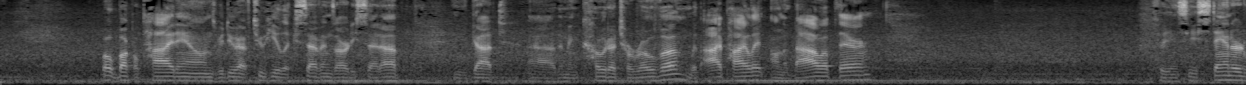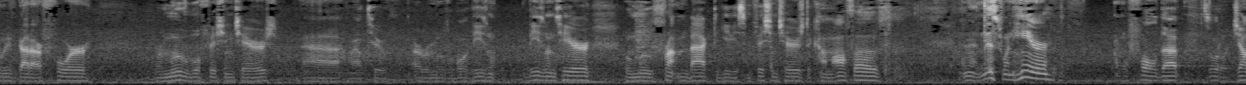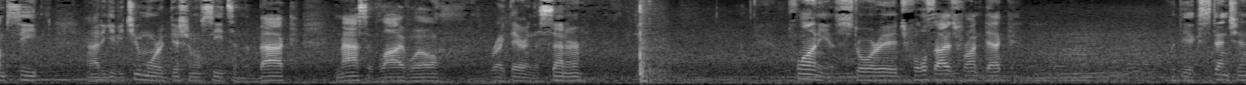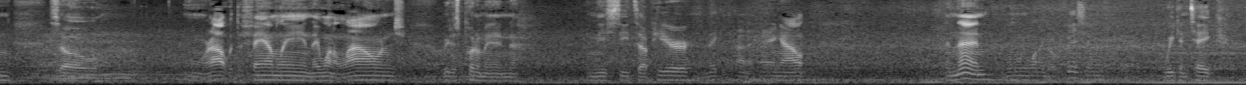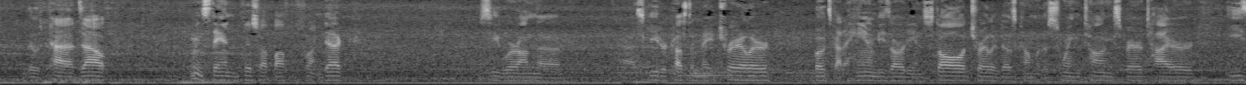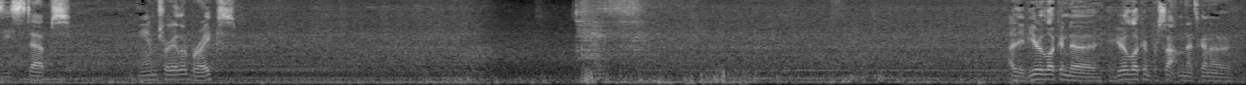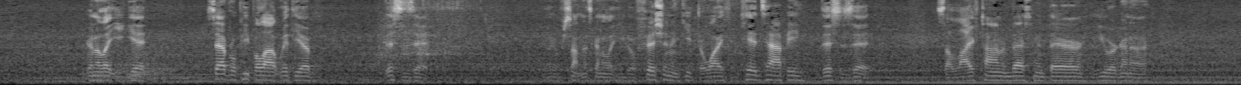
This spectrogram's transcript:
Boat buckle tie downs. We do have two Helix 7s already set up. We've got uh, the Minn Kota Terrova with iPilot on the bow up there. So you can see standard, we've got our four removable fishing chairs. Uh, well, two are removable. These, these ones here will move front and back to give you some fishing chairs to come off of. And then this one here will fold up. It's a little jump seat uh, to give you two more additional seats in the back. Massive live well right there in the center. Plenty of storage, full-size front deck the extension. So when we're out with the family and they want to lounge, we just put them in in these seats up here and they can kind of hang out. And then when we want to go fishing, we can take those pads out. We can stand and fish up off the front deck. See, we're on the uh, Skeeter custom made trailer boat's got a Hamby's already installed. Trailer does come with a swing tongue, spare tire, easy steps, and trailer brakes. If you're looking to, if you're looking for something that's gonna, gonna let you get several people out with you, this is it for something that's gonna let you go fishing and keep the wife and kids happy, this is it. It's a lifetime investment there. You are gonna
